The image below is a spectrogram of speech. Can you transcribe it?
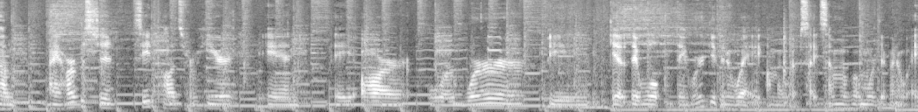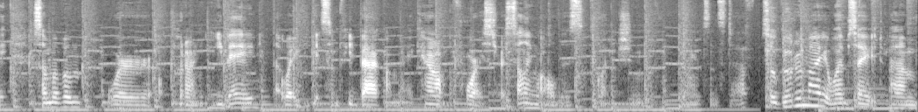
um, I harvested seed pods from here, and they are or were being they will they were given away on my website. Some of them were given away. Some of them were put on eBay. That way I could get some feedback on my account before I start selling all this collection and stuff. So go to my website um,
